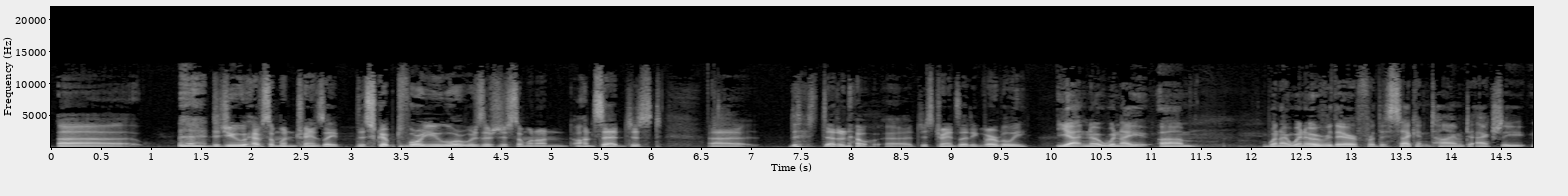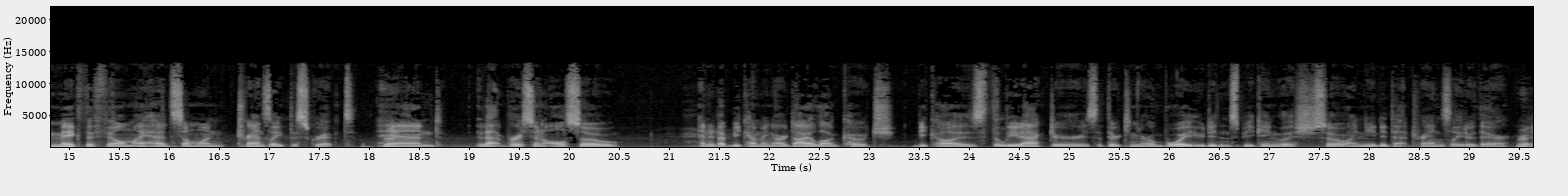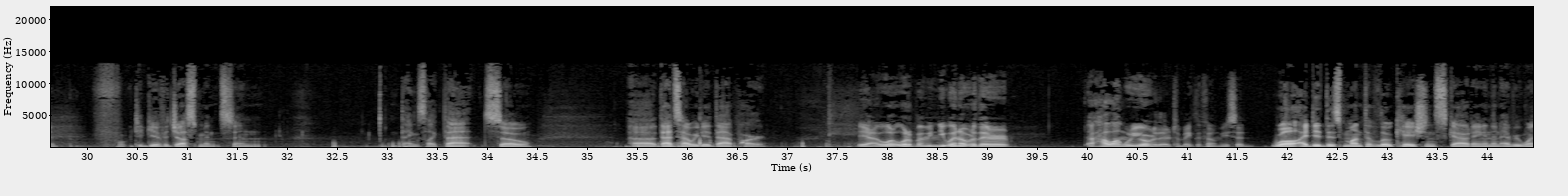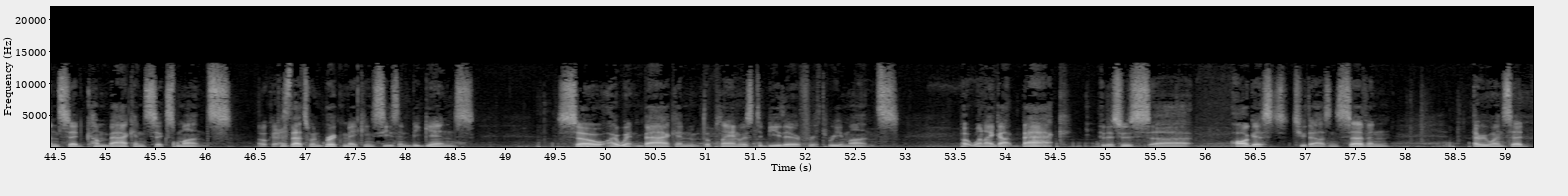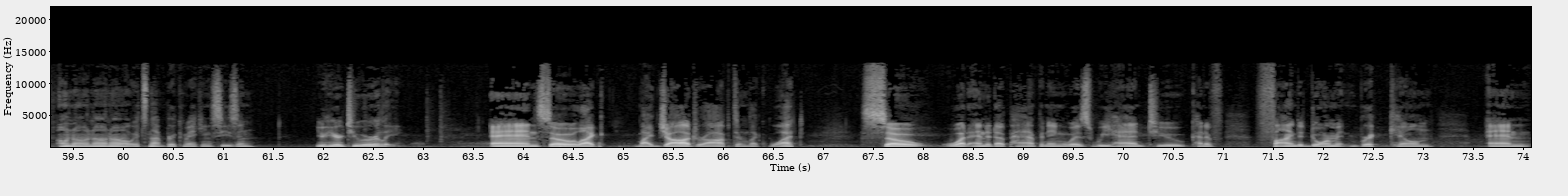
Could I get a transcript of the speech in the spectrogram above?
Uh, did you have someone translate the script for you, or was there just someone on on set just uh, I don't know, uh, just translating verbally? Yeah, no. When I um, when I went over there for the second time to actually make the film, I had someone translate the script, Right. and that person also ended up becoming our dialogue coach because the lead actor is a 13 year old boy who didn't speak English, so I needed that translator there Right. for, to give adjustments and things like that. So uh, that's how we did that part. Yeah. What, what? I mean, you went over there. How long were you over there to make the film? You said Well, I did this month of location scouting, and then everyone said come back in six months okay. because that's when brick making season begins. So I went back, and the plan was to be there for three months. But when I got back, this was uh, August 2007. Everyone said, "Oh no, no, no! It's not brick making season. You're here too early." And so, like, my jaw dropped. and I'm like, "What?" So what ended up happening was we had to kind of find a dormant brick kiln and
